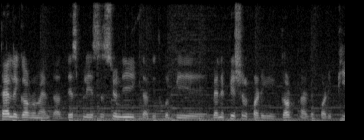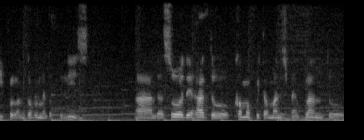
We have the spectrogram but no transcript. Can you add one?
tell the government that this place is unique, that it could be beneficial for the, uh, for the people and government of Belize. And uh, so they had to come up with a management plan to,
